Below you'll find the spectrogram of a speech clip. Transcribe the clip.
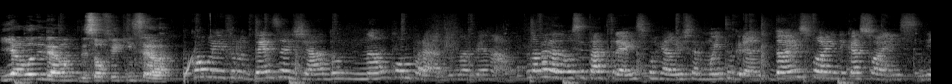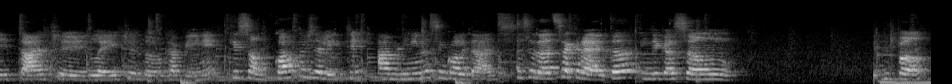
e A Lua de Mel, de Sophie Kinsella. Qual livro desejado não comprado na Bienal? Na verdade, eu vou citar três, porque a lista é muito grande. Dois foram indicações de Tati Leite, do Cabine, que são Corpos de Elite, A Menina Sem Qualidades, Sociedade Secreta, indicação de Pan.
